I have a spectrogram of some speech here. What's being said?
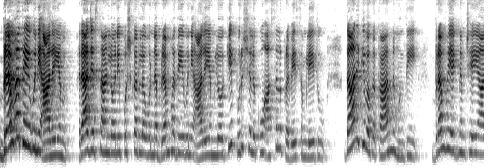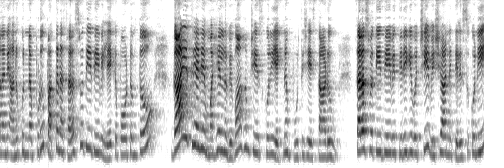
బ్రహ్మదేవుని ఆలయం. రాజస్థాన్లోని పుష్కర్లో ఉన్న బ్రహ్మదేవుని ఆలయంలోకి పురుషులకు అసలు ప్రవేశం లేదు. దానికి ఒక కారణం ఉంది బ్రహ్మయజ్ఞం చేయాలని అనుకున్నప్పుడు పక్కన సరస్వతీదేవి లేకపోవటంతో గాయత్రి అనే మహిళను వివాహం చేసుకుని యజ్ఞం పూర్తి చేస్తాడు. సరస్వతీదేవి తిరిగి వచ్చి విషయాన్ని తెలుసుకుని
